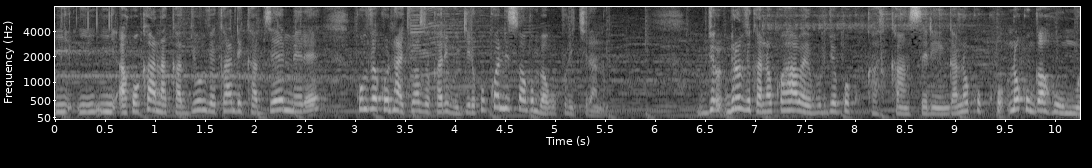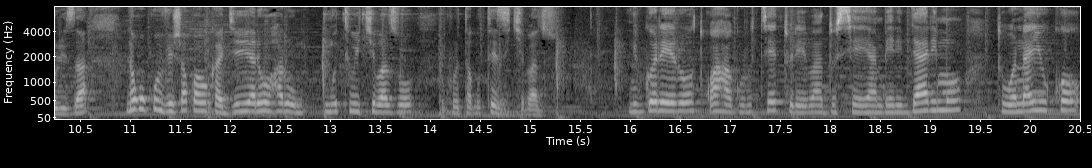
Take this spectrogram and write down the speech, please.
nyi- nyi- ako kana kabyumve kandi kabyemere kumve ko nta kibazo kari bugire kuko n'isi agomba gukurikirana. Birumvikana ko habaye uburyo bwo kukanseringa no kugahumuriza no kukumvisha ko aho kagiye ariho hari umuti w'ikibazo kuruta guteza ikibazo. Nibwo rero twahagurutse tureba dosiye ya mbere ibyarimo tubona yuko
